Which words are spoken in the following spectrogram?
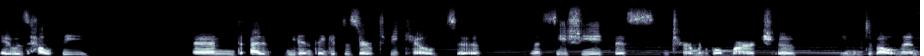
It was healthy. And I, we didn't think it deserved to be killed to satiate this interminable march of human development.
